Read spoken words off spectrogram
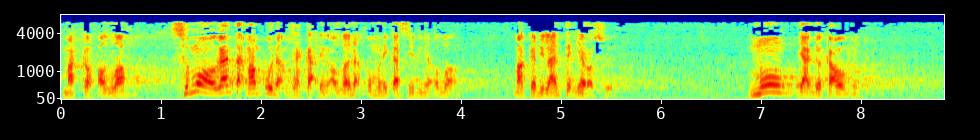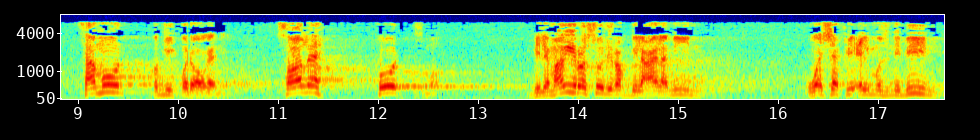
Maka Allah semua orang tak mampu nak bercakap dengan Allah nak komunikasi dengan Allah. Maka dilantiknya Rasul. Mu jaga kaum ni. Samud pergi kepada orang ni. Saleh Hud semua. Bila mari Rasul di Rabbil Alamin wa syafi'il muznibin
